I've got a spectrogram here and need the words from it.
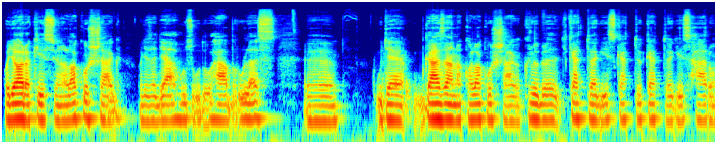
hogy arra készüljön a lakosság, hogy ez egy elhúzódó háború lesz, Ugye Gázának a lakossága kb. 2,2-2,3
